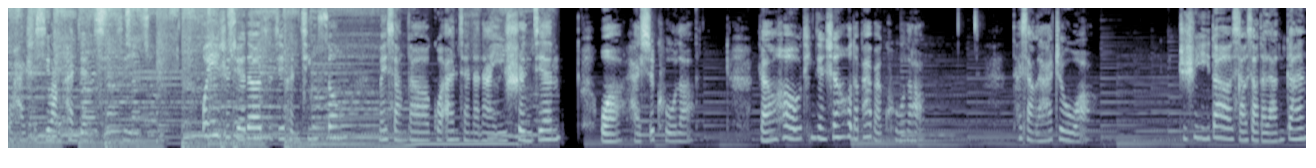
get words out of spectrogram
我还是希望看见奇迹。我一直觉得自己很轻松，没想到过安检的那一瞬间，我还是哭了。然后听见身后的爸爸哭了，他想拉住我，只是一道小小的栏杆，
